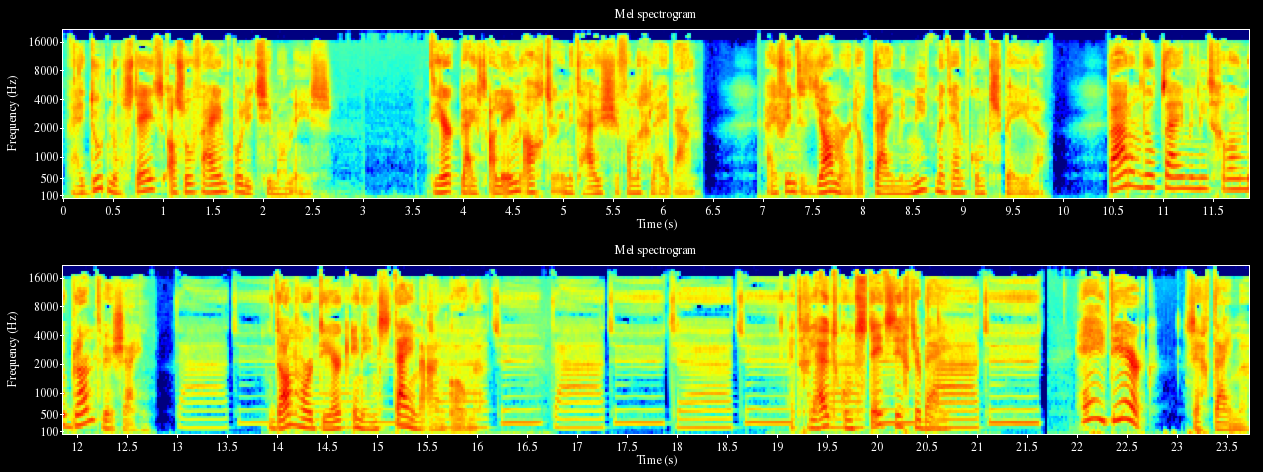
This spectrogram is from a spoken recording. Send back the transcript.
Hij doet nog steeds alsof hij een politieman is. Dirk blijft alleen achter in het huisje van de glijbaan. Hij vindt het jammer dat Tijmen niet met hem komt spelen. Waarom wil Tijmen niet gewoon de brandweer zijn? Dan hoort Dirk ineens Tijmen aankomen. Het geluid komt steeds dichterbij. hey Dirk, zegt Tijmen.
